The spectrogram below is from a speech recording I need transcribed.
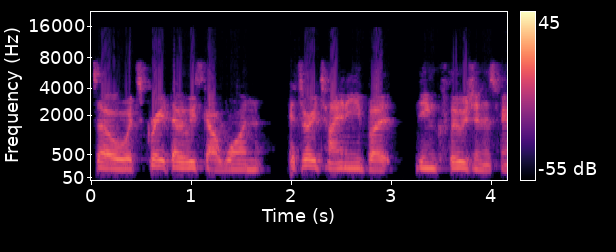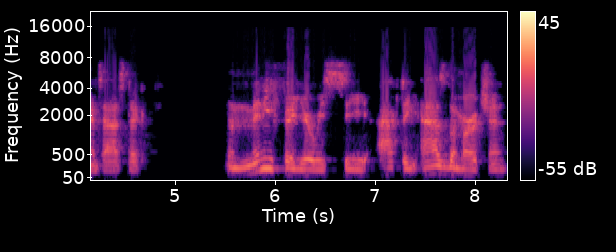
So it's great that we at least got one. It's very tiny, but the inclusion is fantastic. The minifigure we see acting as the merchant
